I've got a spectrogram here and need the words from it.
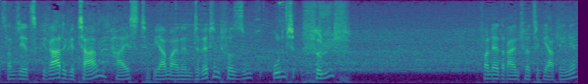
Das haben sie jetzt gerade getan. Heißt, wir haben einen dritten Versuch und fünf von der 43-Yard-Linie.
